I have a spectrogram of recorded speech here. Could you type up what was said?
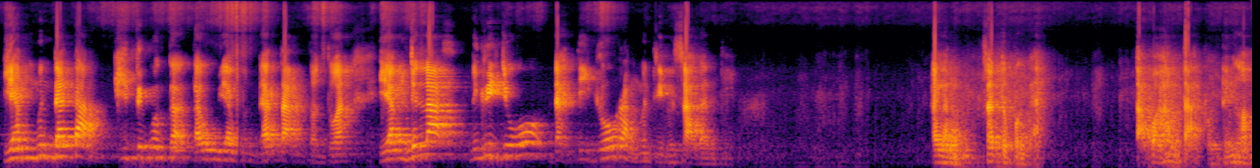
yang mendatang. Kita pun tak tahu yang mendatang tuan-tuan. Yang jelas negeri Johor dah tiga orang menteri besar ganti. Dalam satu penggal tak faham tak apa dengar.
